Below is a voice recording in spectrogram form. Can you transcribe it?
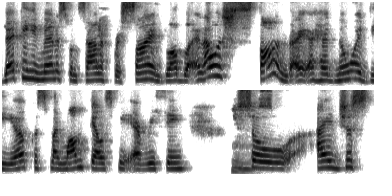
Letty Jimenez Gonzalez resigned, blah, blah. And I was stunned. I, I had no idea because my mom tells me everything. Hmm. So I just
